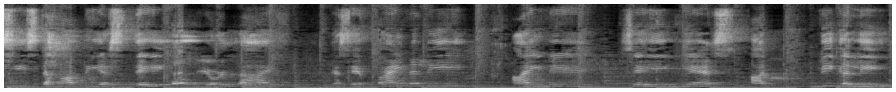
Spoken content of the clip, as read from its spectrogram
this is the happiest day of your life. Kasi finally, Aine saying yes at legally,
